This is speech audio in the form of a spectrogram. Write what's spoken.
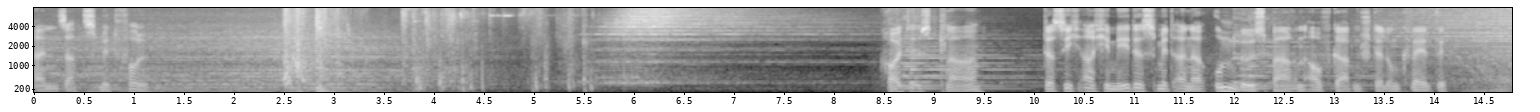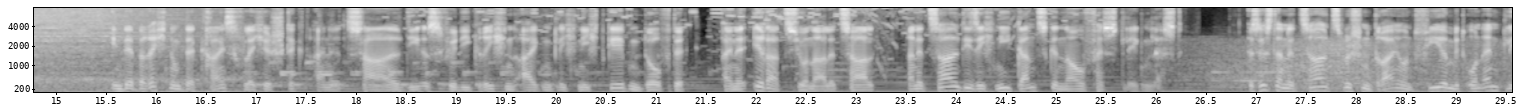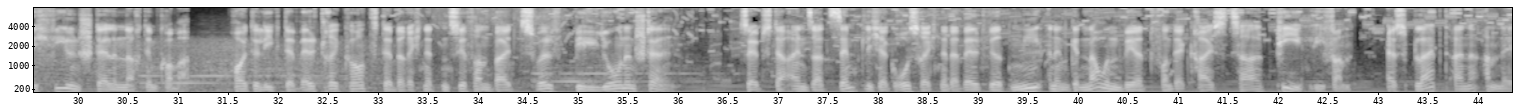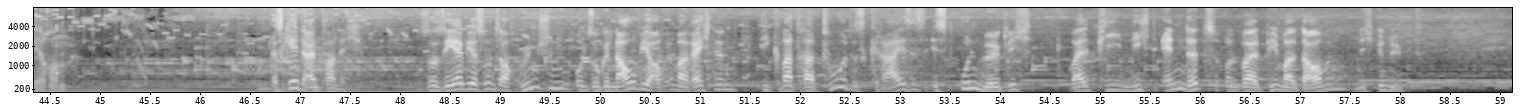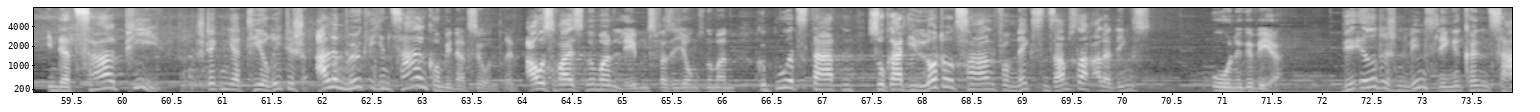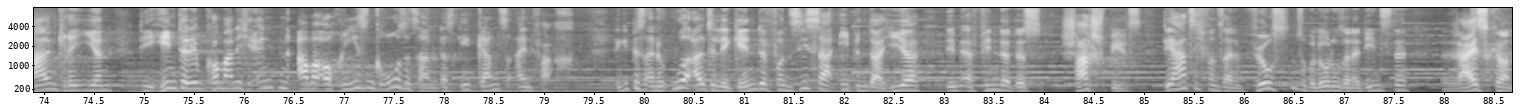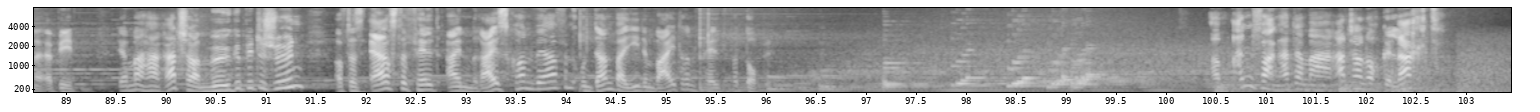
Ein Satz mit Folgen. Heute ist klar, dass sich Archimedes mit einer unlösbaren Aufgabenstellung quälte. In der Berechnung der Kreisfläche steckt eine Zahl, die es für die Griechen eigentlich nicht geben durfte. Eine irrationale Zahl, eine Zahl, die sich nie ganz genau festlegen lässt. Es ist eine Zahl zwischen 3 und 4 mit unendlich vielen Stellen nach dem Komma. Heute liegt der Weltrekord der berechneten Ziffern bei 12 Billionen Stellen. Selbst der Einsatz sämtlicher Großrechner der Welt wird nie einen genauen Wert von der Kreiszahl Pi liefern. Es bleibt eine Annäherung. Es geht einfach nicht. So sehr wir es uns auch wünschen und so genau wir auch immer rechnen, die Quadratur des Kreises ist unmöglich, weil Pi nicht endet und weil Pi mal Daumen nicht genügt. In der Zahl Pi stecken ja theoretisch alle möglichen Zahlenkombinationen drin. Ausweisnummern, Lebensversicherungsnummern, Geburtsdaten, sogar die Lottozahlen vom nächsten Samstag, allerdings ohne Gewähr. Wir irdischen Winzlinge können Zahlen kreieren, die hinter dem Komma nicht enden, aber auch riesengroße Zahlen. Und das geht ganz einfach. Da gibt es eine uralte Legende von Sisa ibn Dahir, dem Erfinder des Schachspiels. Der hat sich von seinem Fürsten zur Belohnung seiner Dienste Reiskörner erbeten. Der Maharaja möge bitteschön auf das erste Feld einen Reiskorn werfen und dann bei jedem weiteren Feld verdoppeln. Am Anfang hat der Maharaja noch gelacht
